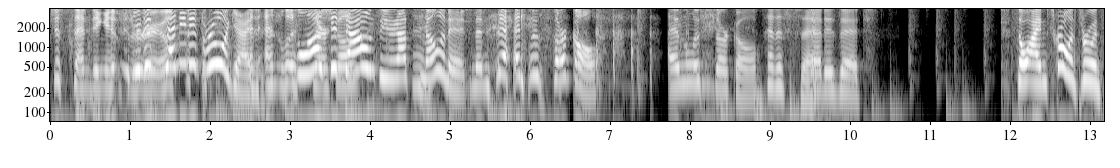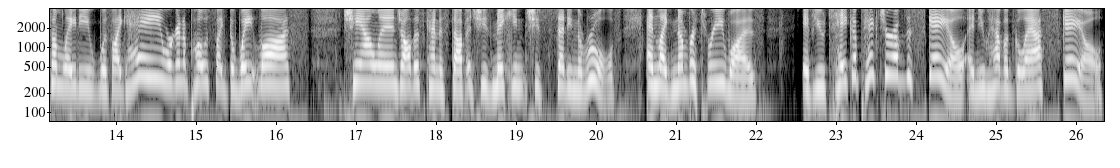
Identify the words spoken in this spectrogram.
just sending it through. You're just sending it through again. An endless Flush circle. it down so you're not smelling it. And then endless circle. Endless circle. That is sick. That is it. So I'm scrolling through, and some lady was like, "Hey, we're gonna post like the weight loss challenge, all this kind of stuff," and she's making, she's setting the rules. And like number three was, if you take a picture of the scale and you have a glass scale.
